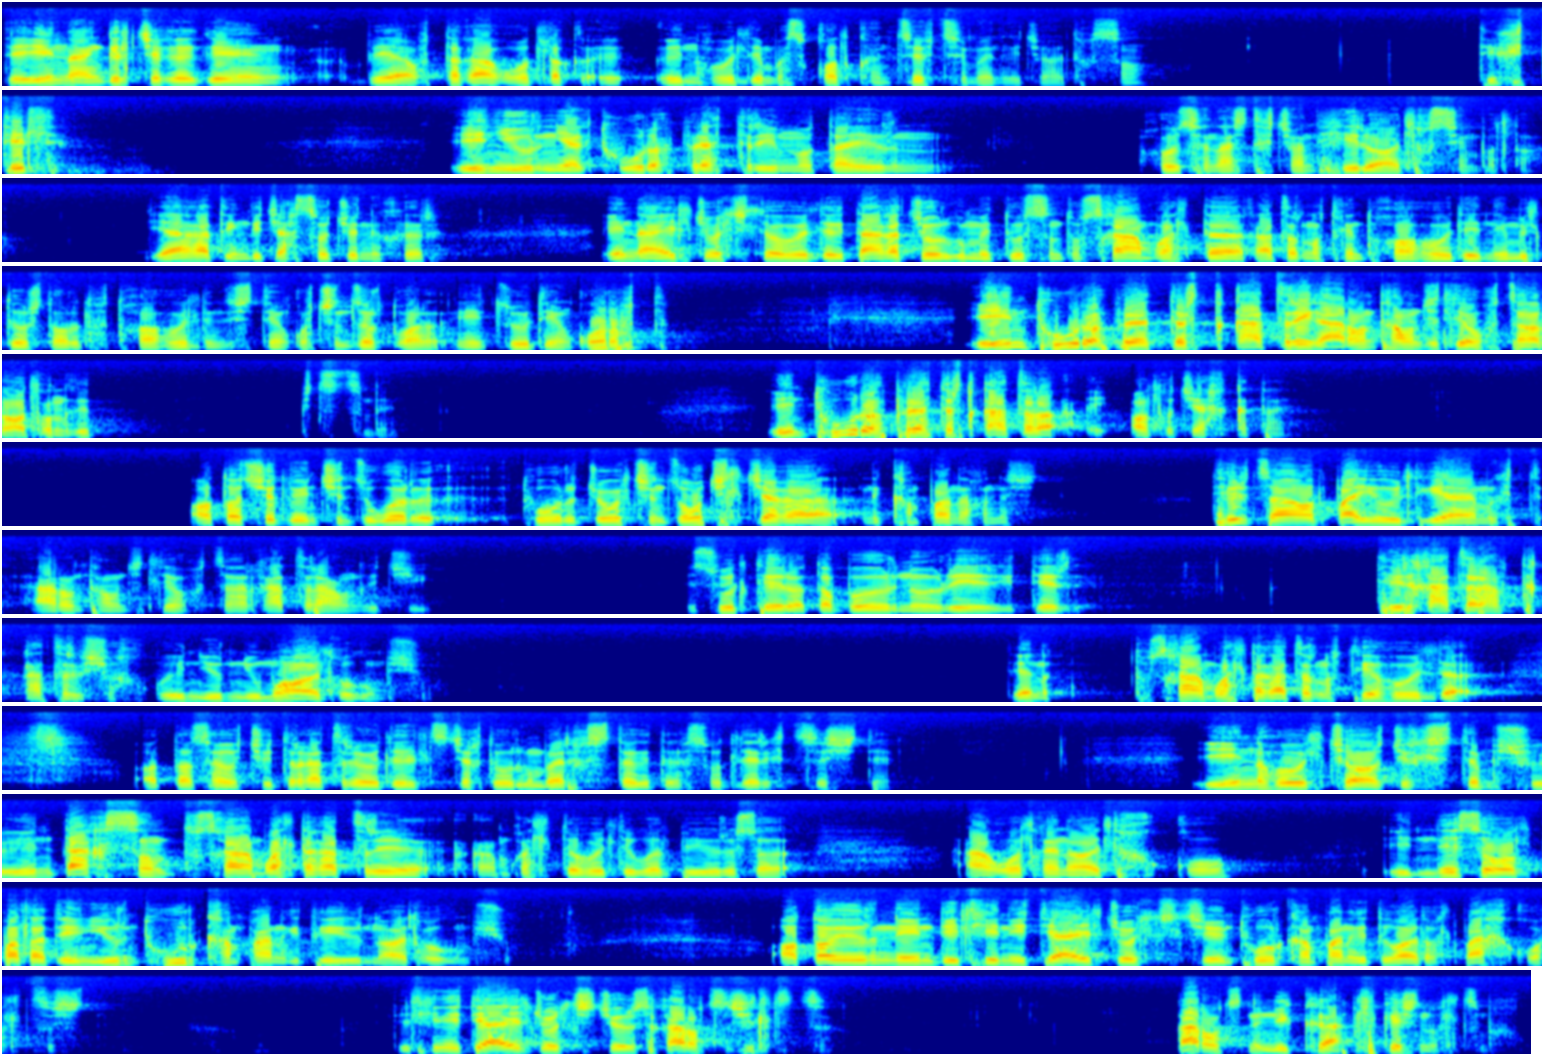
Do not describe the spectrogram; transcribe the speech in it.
Тэгээ энэ ангилж байгаагийн би утга агуулга энэ хуулийн бас гол концепц юм байна гэж ойлгосон. Тэгтэл энэ юу нь яг тур оператор юмнуудаа ер нь хувь санаачдагч маань хэр ойлгосон юм болоо. Яагаад ингэж асууж байна вэхээр Энэ аялал жуулчлалын хуулийг дагаж өргөн мэдүүлсэн тусгай хамгаалалтай газар нутгийн тухай хуулийн нэмэлт өөрчлөлт оруулах тухай хуулийн дэстийн 36 дугаар зүйлийн 3-т энэ түүр операторт газрыг 15 жилийн хугацаагаар олгоно гэд бичсэн байна. Энэ түүр операторт газар олгож яах гэдэг. Одоо жишээл энэ чинь зүгээр түүр жуулчин зуучилж байгаа нэг компани ахна шүү. Тэр заавал Баян Улгийн аймагт 15 жилийн хугацаагаар газар аавна гэж эсвэл тэр одоо буур нуурын ирэг дээр тэр газар авдаг газар биш байхгүй. Энэ ер нь юм ойлгоогүй юм шүү. Тэгээ тусгай хамгаалалтаа газар нутгийн хууль одоо сая өчигдөр газрын хуулийг хэлцэж байхдаа өргөн барих хэрэгтэй гэдэг асуудал яригдсан шүү дээ. Энэ хууль чи орж ирэх хэрэгтэй юм шүү. Энэ дагсан тусгай хамгаалалтаа газрын хамгаалтын хуулийг бол би ерөөсөө агуулгыг нь ойлгохгүй эннээсээ улбалаад энэ ер нь түүр компани гэдгээ ер нь ойлгоогүй юм шүү. Одоо ер нь энэ дэлхийн нийтийн аялал жуулчлалын түүр компани гэдэг ойлголт байхгүй болцсон шүү дээ. Дэлхийн нийтийн аялал жуулчлалч ерөөсө гар утас шилжчихсэн. Гар утасны нэг аппликейшн болсон байхгүй.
